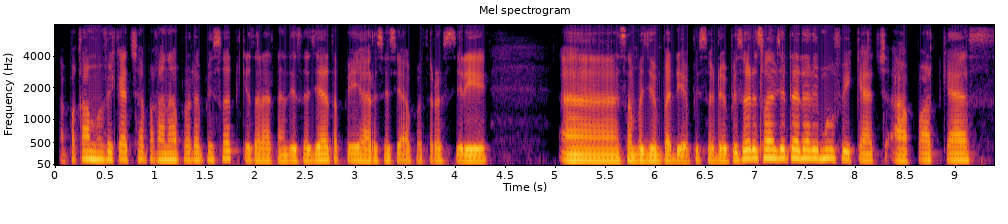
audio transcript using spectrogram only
apakah movie catch up akan upload episode? Kita lihat nanti saja, tapi harusnya sih upload terus. Jadi uh, sampai jumpa di episode-episode selanjutnya dari Movie Catch Up Podcast.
